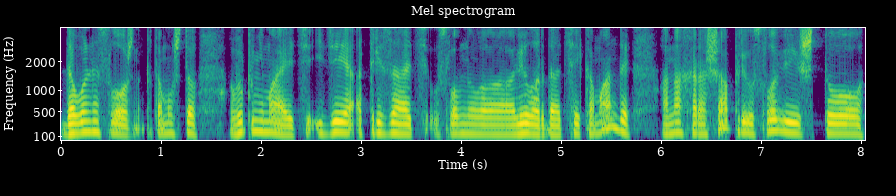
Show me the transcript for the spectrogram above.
довольно сложно, потому что, вы понимаете, идея отрезать условного Лиларда от всей команды, она хороша при условии, что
